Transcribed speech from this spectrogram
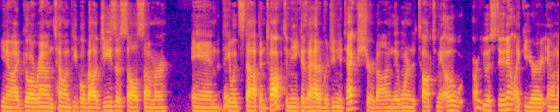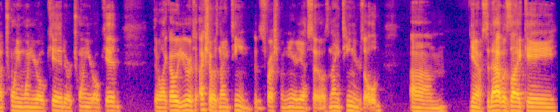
you know, I'd go around telling people about Jesus all summer and they would stop and talk to me because I had a Virginia Tech shirt on and they wanted to talk to me. Oh, are you a student? Like you're, I'm a 21 year old kid or 20 year old kid. They're like, oh, you were actually I was 19. It was freshman year, yeah. So I was 19 years old. Um, you know, so that was like a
